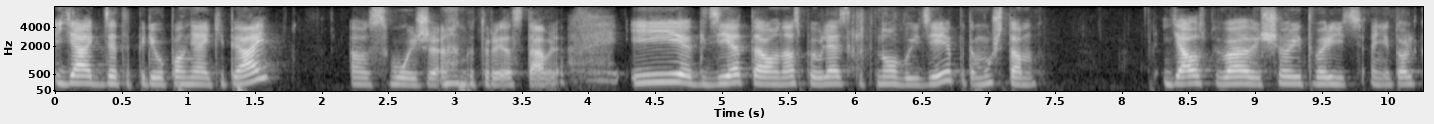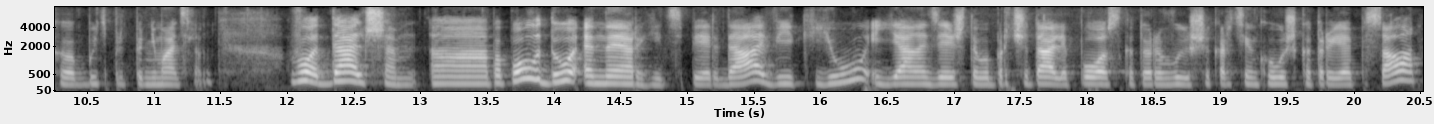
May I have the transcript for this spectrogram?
я где-то перевыполняю KPI, свой же, который я ставлю, и где-то у нас появляются какие-то новые идеи, потому что я успеваю еще и творить, а не только быть предпринимателем. Вот, дальше. А, по поводу энергии теперь, да, VQ. Я надеюсь, что вы прочитали пост, который выше, картинку выше, которую я писала.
